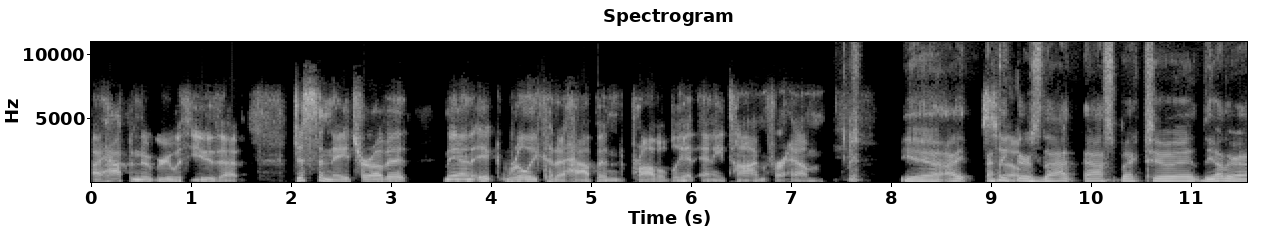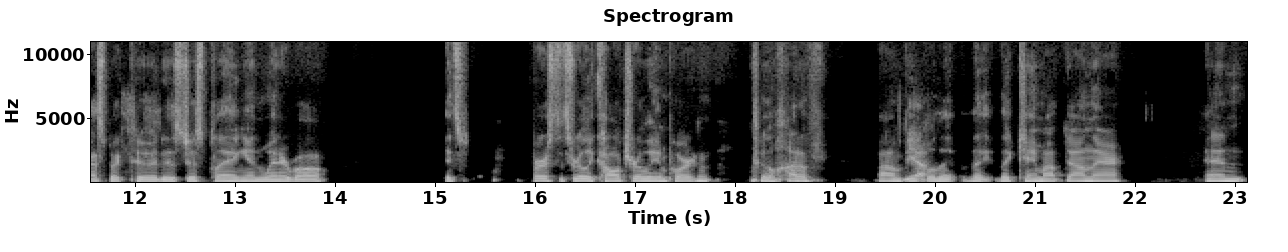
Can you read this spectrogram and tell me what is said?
I happen to agree with you that just the nature of it, man, it really could have happened probably at any time for him. Yeah, I, I so. think there's that aspect to it. The other aspect to it is just playing in winter ball. It's first, it's really culturally important to a lot of um, people yeah. that, that that came up down there, and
